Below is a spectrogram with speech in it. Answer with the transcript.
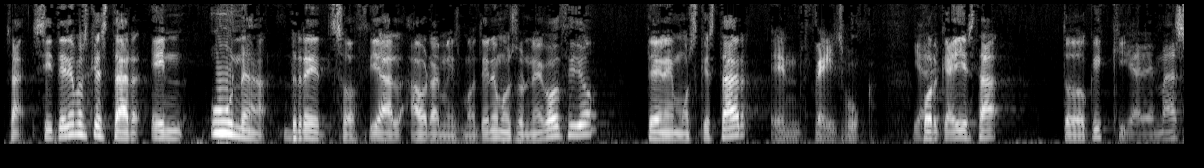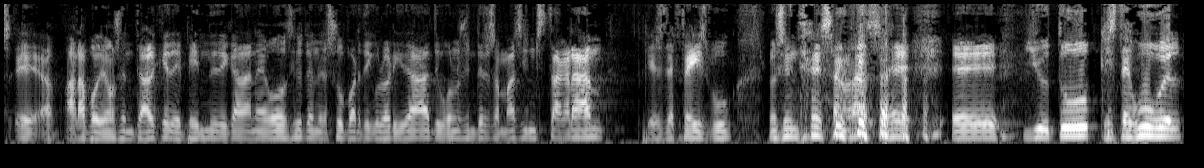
O sea, si tenemos que estar en una red social ahora mismo, tenemos un negocio, tenemos que estar en Facebook. Ya. Porque ahí está todo Kiki. Y además, eh, ahora podríamos entrar que depende de cada negocio, tener su particularidad. Igual nos interesa más Instagram, que es de Facebook, nos interesa más eh, eh, YouTube, que es de Google.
